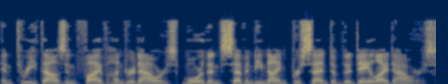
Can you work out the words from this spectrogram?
and 3,500 hours more than 79% of the daylight hours.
